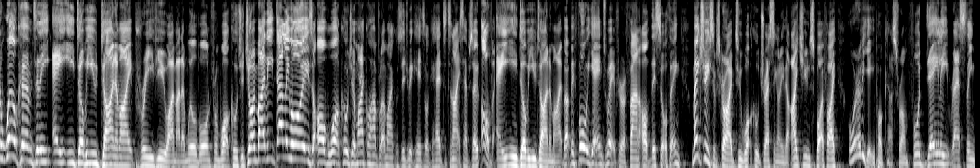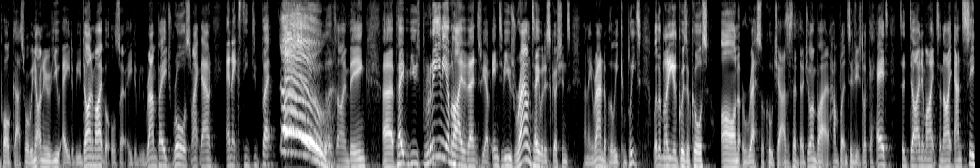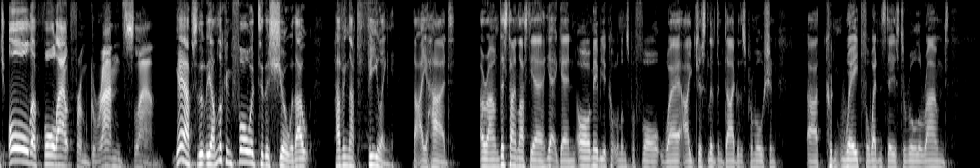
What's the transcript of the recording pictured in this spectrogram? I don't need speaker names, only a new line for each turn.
and welcome to the AEW Dynamite preview. I'm Adam Wilborn from What Culture, joined by the Dudley Boys of What Culture, Michael Hamflett and Michael Sidgwick, here to look ahead to tonight's episode of AEW Dynamite. But before we get into it, if you're a fan of this sort of thing, make sure you subscribe to What Culture Wrestling on either iTunes, Spotify, or wherever you get your podcasts from for daily wrestling podcasts, where we not only review AEW Dynamite, but also AEW Rampage, Raw, SmackDown, NXT to but oh, for the time being, uh, pay per views, premium live events. We have interviews, roundtable discussions, and a roundup of the week complete with a bloody good quiz, of course, on Wrestle Culture. As I said, they're joined by Hamflett and Sidge. Look ahead to Dynamite tonight and Sidge all the fallout from Grand Slam.
Yeah, absolutely. I'm looking forward to the show without having that feeling that I had around this time last year, yet again, or maybe a couple of months before, where I just lived and died with this promotion. I uh, couldn't wait for Wednesdays to roll around.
